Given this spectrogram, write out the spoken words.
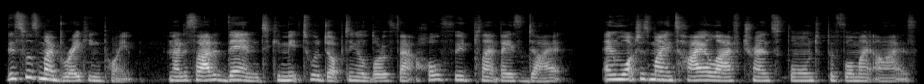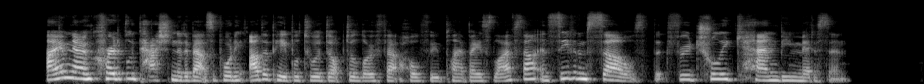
This was my breaking point, and I decided then to commit to adopting a low fat, whole food, plant based diet and watch as my entire life transformed before my eyes. I am now incredibly passionate about supporting other people to adopt a low fat, whole food, plant based lifestyle and see for themselves that food truly can be medicine.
